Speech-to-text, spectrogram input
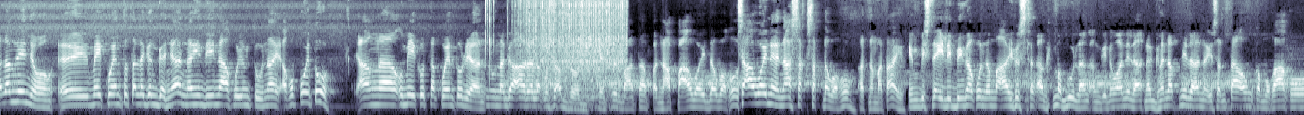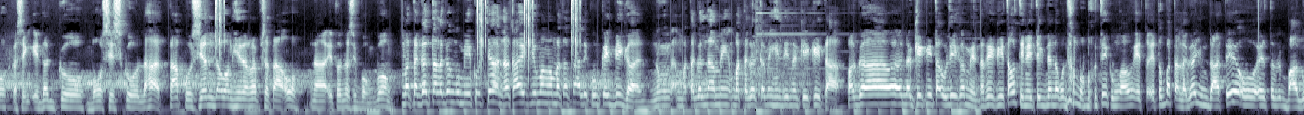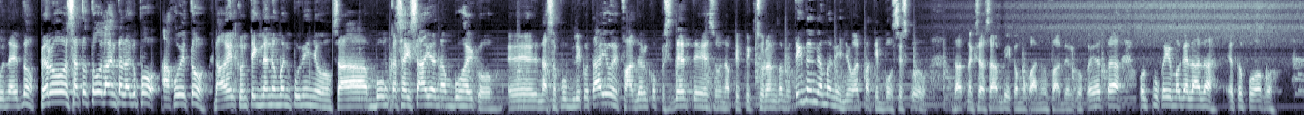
Alam niyo, eh, may kwento talagang ganyan na hindi na ako yung tunay. Ako po ito. Ang uh, umiikot na kwento riyan, nung nag-aaral ako sa abroad, siyempre bata pa, napaaway daw ako. Sa away na yan, nasaksak daw ako at namatay. Imbis na ilibing ako na maayos ng aking magulang, ang ginawa nila, naghanap nila ng isang taong kamukha ko, kasing edad ko, boses ko, lahat. Tapos yan daw ang hinarap sa tao na ito na si Bongbong. Matagal talagang umikot yan. At kahit yung mga matatali kong kaibigan, nung matagal namin, matagal kaming hindi nagkikita, pag uh, nagkikita uli kami, nakikita ko, tinitig tinignan ako ng mabuti kung oh, ito, ito ba talaga yung dati o ito bago na ito. Pero sa totoo lang talaga po, ako ito. Dahil kung tignan naman po ninyo, sa buong kasaysayan ng buhay ko, eh, nasa publiko tayo. Eh. Father ko, presidente, so napipicturean kami. Tignan naman ninyo at pati boses ko. Lahat nagsasabi kamukha ng father ko. Kaya uh, huwag po kayo mag-alala. Ito po ako.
